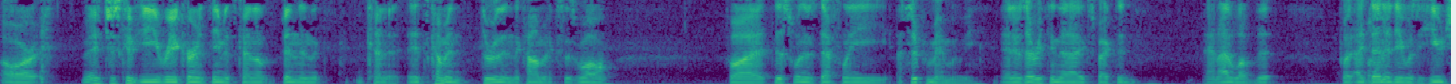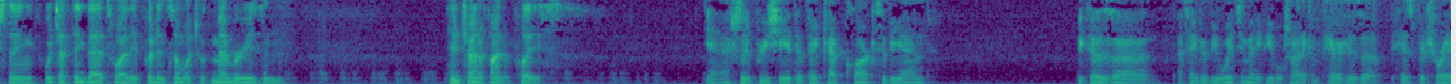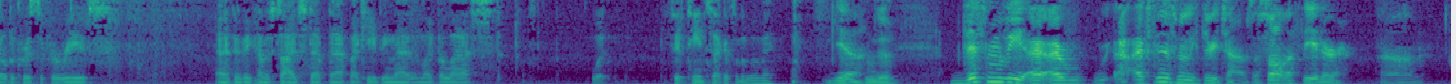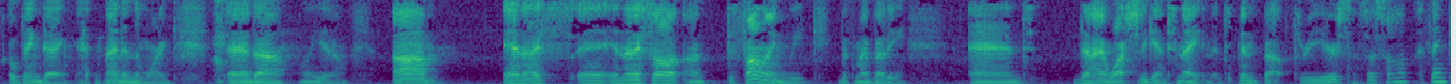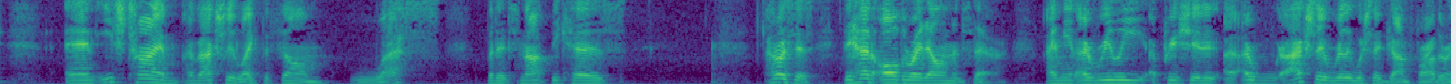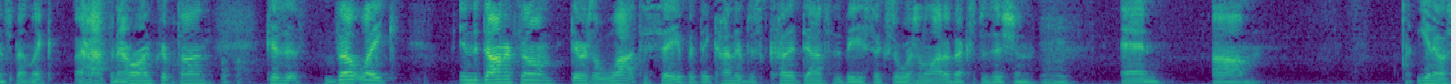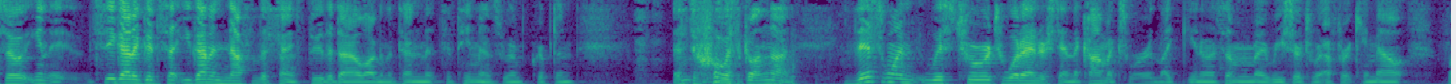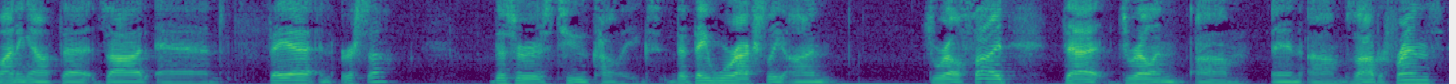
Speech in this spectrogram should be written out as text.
or it just could be a reoccurring theme. It's kind of been in the kind of it's coming through in the comics as well. But this one is definitely a Superman movie, and it was everything that I expected, and I loved it. But identity was a huge thing, which I think that's why they put in so much with memories and him trying to find a place. Yeah, I actually appreciate that they kept Clark to the end because uh, I think there'd be way too many people trying to compare his uh, his portrayal to Christopher Reeves, and I think they kind of sidestepped that by keeping that in like the last what fifteen seconds of the movie. yeah Yeah. this movie I, I i've seen this movie three times i saw it in the theater um, opening day at nine in the morning. And uh well you know. Um and i s- and then i saw it on the following week with my buddy. And then i watched it again tonight and it's been about three years since i saw it i think. And each time i've actually liked the film less but it's not because how do i say this? They had all the right elements there. I mean, I really appreciated. I, I actually really wish they'd gone farther and spent like a half an hour on Krypton, because it felt like in the Donner film there was a lot to say, but they kind of just cut it down to the basics. There wasn't a lot of exposition, and um, you know, so you know, so you got a good set. You got enough of a sense through the dialogue in the 10 minute, fifteen minutes we were in Krypton as to what was going on this one was truer to what I understand the comics were, and like you know, in some of my research after it came out, finding out that Zod and Thea and Ursa, those were his two colleagues, that they were actually on Jor-El's side, that Jor-El and um, and um, Zod were friends,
